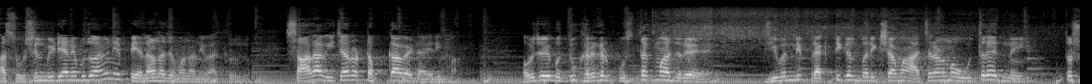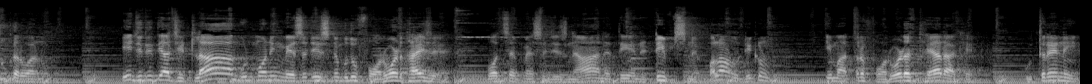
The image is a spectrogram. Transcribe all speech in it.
આ સોશિયલ મીડિયાને બધું આવ્યું ને એ પહેલાના જમાનાની વાત કરું છું. સારા વિચારો ટપકાવે ડાયરીમાં. હવે જો એ બધું ખરેખર પુસ્તકમાં જ રહે, જીવનની પ્રેક્ટિકલ પરીક્ષામાં આચરણમાં ઉતરે જ નહીં, તો શું કરવાનું? એ જ રીતે આ જેટલા ગુડ મોર્નિંગ મેસેજીસ ને બધું ફોરવર્ડ થાય છે વોટ્સએપ મેસેજીસ ને આ ને તે ને ટિપ્સ ને ફલાણું ઢીકણું, એ માત્ર ફોરવર્ડ જ થયા રાખે. ઉતરે નહીં,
